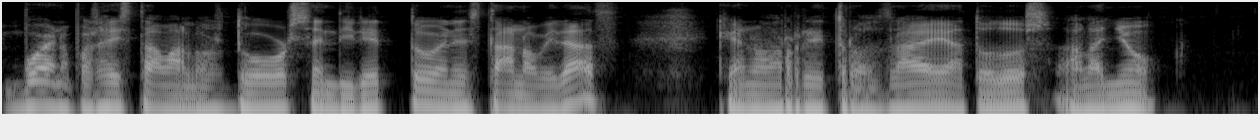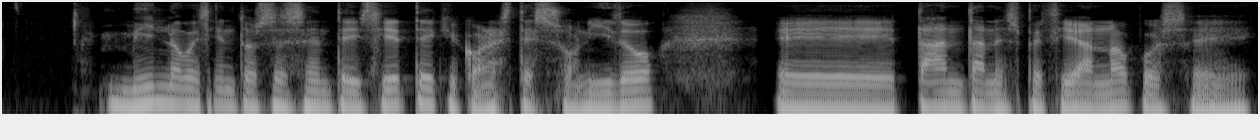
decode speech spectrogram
Bueno, pues ahí estaban los Doors en directo en esta novedad que nos retrotrae a todos al año 1967, que con este sonido eh, tan tan especial, ¿no? Pues eh,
